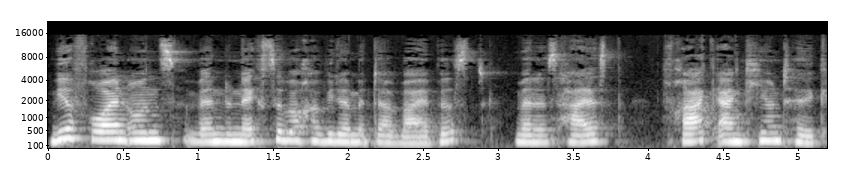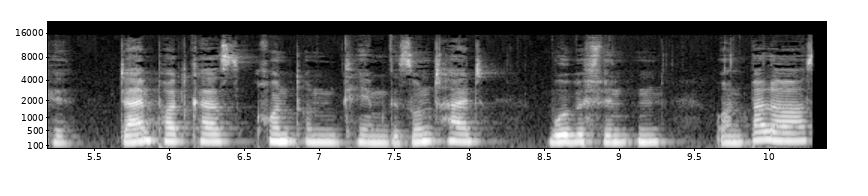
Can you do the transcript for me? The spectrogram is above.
Wir freuen uns, wenn du nächste Woche wieder mit dabei bist, wenn es heißt Frag Anki und Hilke, dein Podcast rund um die Themen Gesundheit, Wohlbefinden und Balance.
